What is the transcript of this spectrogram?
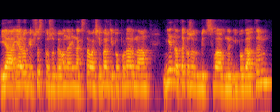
Ja, ja robię wszystko, żeby ona jednak stała się bardziej popularna, nie dlatego, żeby być sławnym i bogatym,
